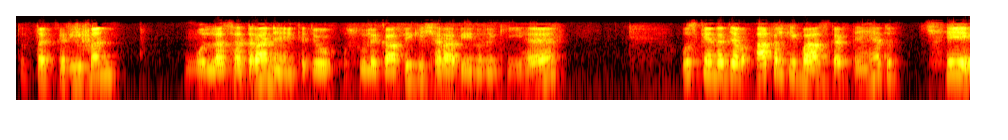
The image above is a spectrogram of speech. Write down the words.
تو تقریباً ملا صدرہ نے کہ جو اصول کافی کی شرابی انہوں نے کی ہے، اس کے اندر جب عقل کی بات کرتے ہیں تو چھ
